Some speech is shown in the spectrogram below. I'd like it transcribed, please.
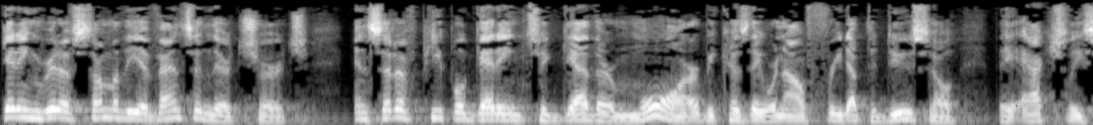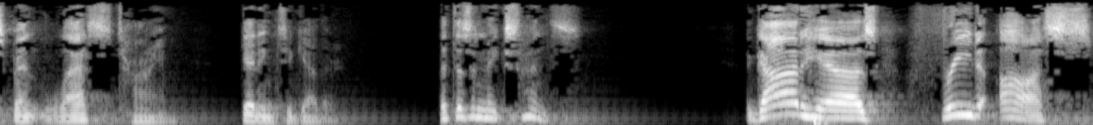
getting rid of some of the events in their church, instead of people getting together more because they were now freed up to do so, they actually spent less time getting together. That doesn't make sense. God has freed us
